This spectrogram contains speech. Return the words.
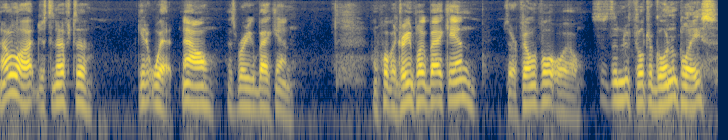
Not a lot, just enough to get it wet. Now, it's ready to go back in. I'm gonna put my drain plug back in, start filling full of oil. This is the new filter going in place.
